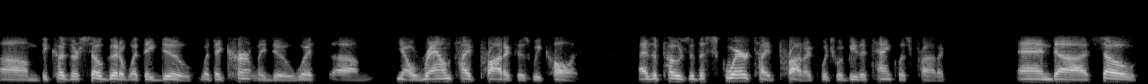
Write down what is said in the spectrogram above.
um, because they're so good at what they do, what they currently do with um, you know round type product as we call it, as opposed to the square type product, which would be the tankless product. And uh, so,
